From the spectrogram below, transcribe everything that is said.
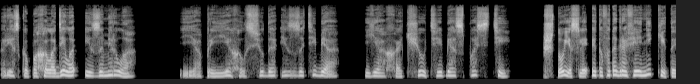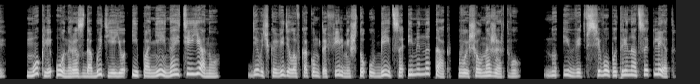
резко похолодела и замерла. «Я приехал сюда из-за тебя. Я хочу тебя спасти». Что, если это фотография Никиты? Мог ли он раздобыть ее и по ней найти Яну? Девочка видела в каком-то фильме, что убийца именно так вышел на жертву. Но им ведь всего по 13 лет.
